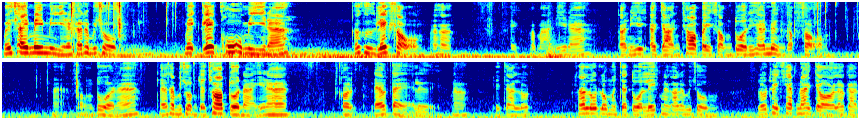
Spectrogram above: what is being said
ไม่ใช่ไม่มีนะคะท่านผู้ชม เลขคู่มีนะ ก็คือเลขสองนะคะประมาณนี้นะ ตอนนี้อาจารย์ชอบไปสองตัวนี้ฮะหนึ่งกับสองอ่าสองตัวนะ แล้วท่านผู้ชมจะชอบตัวไหนนะคะก็แล้วแต่เลยนะ เดี๋ยวอาจารย์ลด ถ้าลดลงมันจะตัวเล็กนะคะท่านผู้ชม ลดให้แคปหน้าจอแล้วกัน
